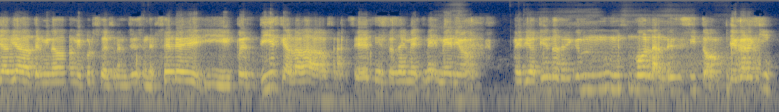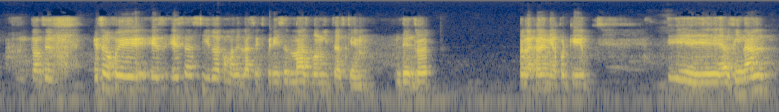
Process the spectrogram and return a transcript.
ya había terminado mi curso de francés en el CELE y pues dije que hablaba francés y entonces ahí me, me, medio, medio atiendo, así que, mmm, necesito llegar aquí. Entonces, eso fue, es, esa ha sido como de las experiencias más bonitas que dentro de la academia, porque eh, al final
